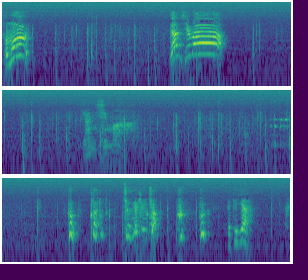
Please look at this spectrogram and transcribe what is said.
Тумур! Янзима! Янзима. Кто тут? Человек или черт? Это я.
